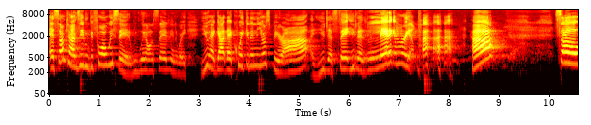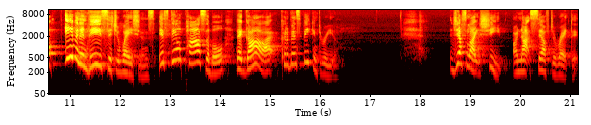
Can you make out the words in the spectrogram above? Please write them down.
And sometimes, even before we said it, we went on to say it anyway. You had got that quickening in your spirit, ah, and you just said, you just let it rip. huh? So, even in these situations, it's still possible that God could have been speaking through you. Just like sheep are not self directed,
